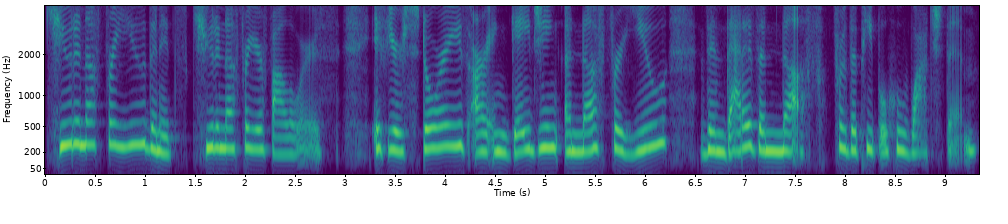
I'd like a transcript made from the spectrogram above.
cute enough for you, then it's cute enough for your followers. If your stories are engaging enough for you, then that is enough for the people who watch them.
